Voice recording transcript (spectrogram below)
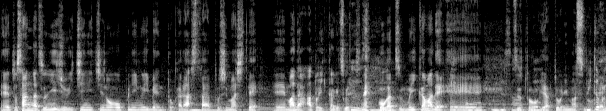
えー、と3月21日のオープニングイベントからスタートしまして、えーまだあと1か月ぐらいですね。そうですね。5月6日まで、えーずっとやっておりますので。見た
